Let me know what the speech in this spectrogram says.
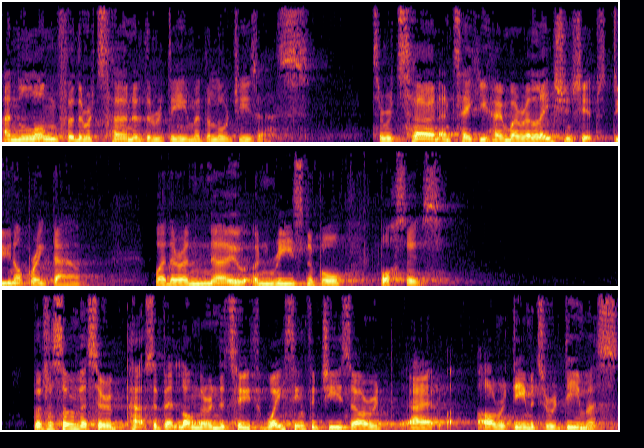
and long for the return of the Redeemer, the Lord Jesus, to return and take you home where relationships do not break down, where there are no unreasonable bosses. But for some of us who are perhaps a bit longer in the tooth, waiting for Jesus, our, uh, our Redeemer, to redeem us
